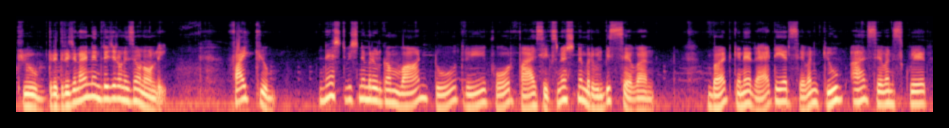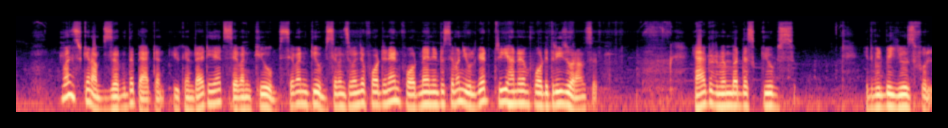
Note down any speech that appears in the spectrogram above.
cube. 3 3 is 9 and 3 is 27 only. 5 cube. Next which number will come? 1, 2, 3, 4, 5, 6. Next number will be 7. But can I write here 7 cube or 7 square? Once you can observe the pattern, you can write here 7 cube. 7 cube. 7 7 is 49. 49 into 7 you will get 343 is your answer. You have to remember the cubes. It will be useful.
